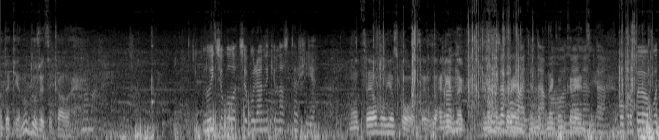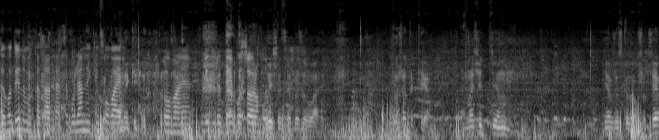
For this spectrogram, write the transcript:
Отаке, ну дуже цікаво. Ну і цибула, цибуляники в нас теж є. Ну це обов'язково. Це взагалі Про не, не, Не забувайте, да, не конкуренція. да. бо про пиво буде годинами казати, а цибуляники Це ховає, ховає від людей, бо соромно. Лишиться без уваги. То що таке? Значить, ем, я вже сказав, що це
